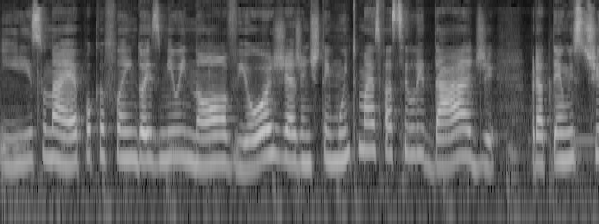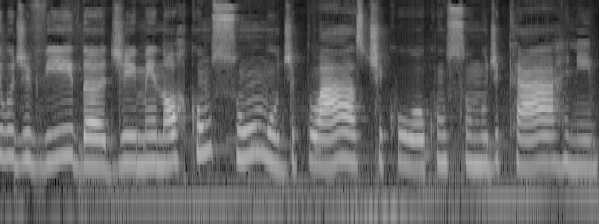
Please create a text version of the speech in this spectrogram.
E isso na época foi em 2009. Hoje a gente tem muito mais facilidade para ter um estilo de vida de menor consumo de plástico ou consumo de carne,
